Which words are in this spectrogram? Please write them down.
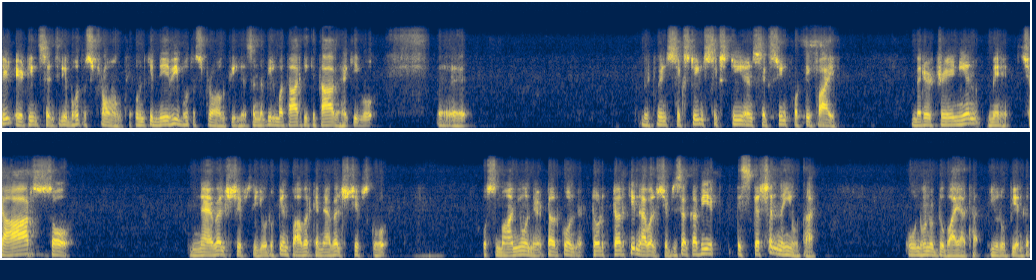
टिल एटीन सेंचुरी बहुत स्ट्रॉन्ग थे। उनकी नेवी बहुत स्ट्रॉन्ग थी। जैसे नबील मतार की किताब है कि वो बिटवीन 1616 एंड 1645 मेडिट्रेनियन में 400 नेवल शिप्स की यूरोपियन पावर के नेवल शिप्स को उस्मानियों ने टर्कों ने टर्क टर्की नेवल शिप जिसका कभी एक डिस्कशन नहीं होता है। उन्होंने डुबाया था यूरोपियन का।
